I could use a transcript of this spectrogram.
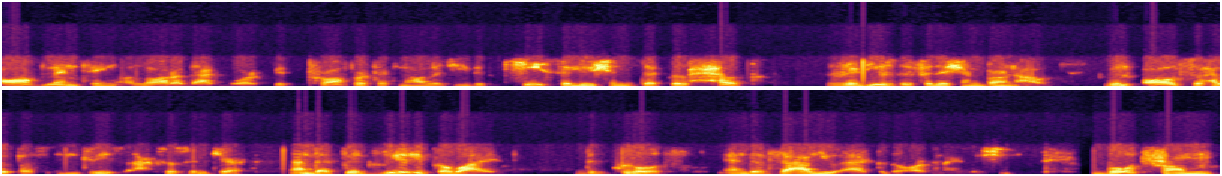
augmenting a lot of that work with proper technology, with key solutions that will help reduce the physician burnout, will also help us increase access in care. And that will really provide the growth and the value add to the organization, both from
